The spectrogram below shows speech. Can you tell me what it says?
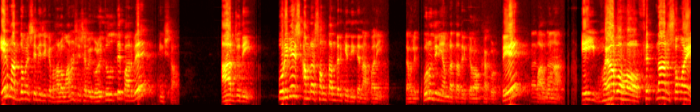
এর মাধ্যমে সে নিজেকে ভালো মানুষ হিসেবে গড়ে তুলতে পারবে, ইনশাআল্লাহ। আর যদি পরিবেশ আমরা সন্তানদেরকে দিতে না পারি, তাহলে কোনোদিনই আমরা তাদেরকে রক্ষা করতে পারব না। এই ভয়াবহ ফিতনার সময়ে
